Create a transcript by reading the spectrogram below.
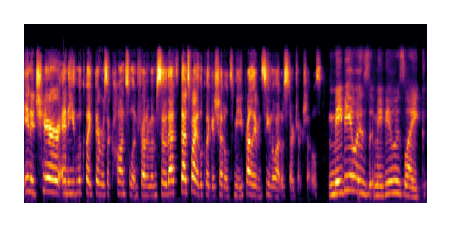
in a chair and he looked like there was a console in front of him so that's that's why it looked like a shuttle to me you probably haven't seen a lot of star trek shuttles maybe it was maybe it was like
